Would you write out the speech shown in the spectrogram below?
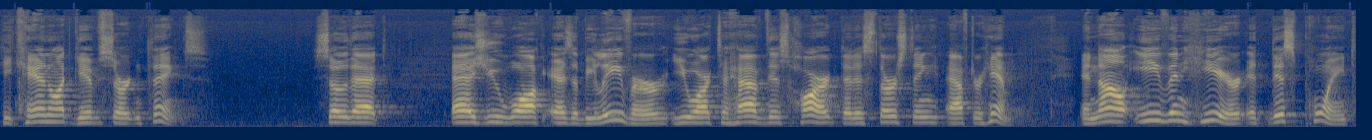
He cannot give certain things. So that as you walk as a believer, you are to have this heart that is thirsting after Him. And now, even here at this point,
